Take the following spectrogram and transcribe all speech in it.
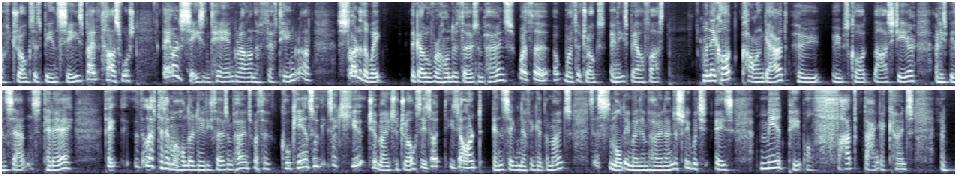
of drugs that's being seized by the task force, they aren't seizing ten grand and fifteen grand. Start of the week, they got over hundred thousand pounds worth of worth of drugs in East Belfast. When they caught Colin Garrett, who who was caught last year and he's being sentenced today, they, they lifted him £180,000 worth of cocaine. So these are huge amounts of drugs. These, are, these aren't insignificant amounts. So this is a multi million pound industry which is made people fat bank accounts and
